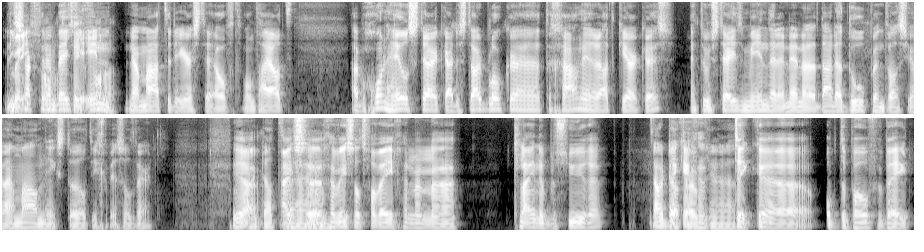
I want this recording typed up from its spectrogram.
die zakte er een beetje in naarmate de eerste helft. Want hij, had, hij begon heel sterk uit de startblokken eh, te gaan, inderdaad, Kerkers. En toen steeds minder. En na, na dat doelpunt was hij helemaal niks, doordat hij gewisseld werd. Ja, dat, hij is eh, eh, gewisseld vanwege een kleine blessure. Oh, Hij dat kreeg ook een inderdaad. tik op de bovenbeen.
